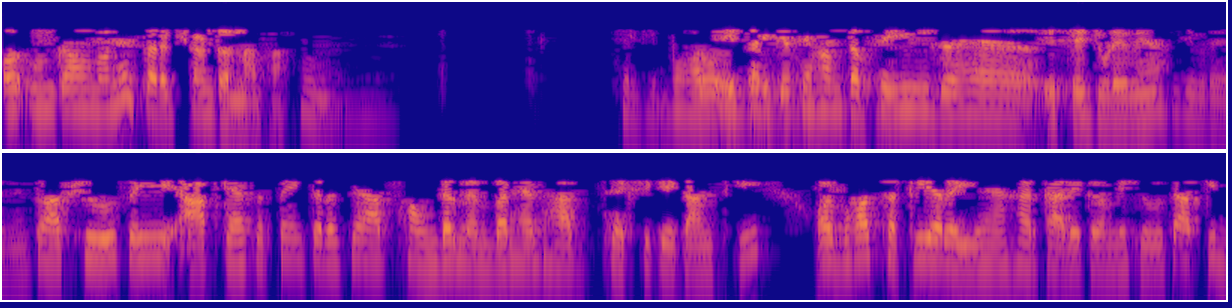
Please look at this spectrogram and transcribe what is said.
और उनका उन्होंने संरक्षण करना था हम्म। चलिए बहुत तो इस तरीके से हम तब से ही जो है इससे जुड़े हुए हैं। जुड़े हुए हैं। तो आप शुरू से ही आप कह सकते हैं एक तरह से आप फाउंडर मेंबर हैं धात शैक्षिक एकांश की और बहुत सक्रिय रही हैं हर कार्यक्रम में शुरू से। आपकी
